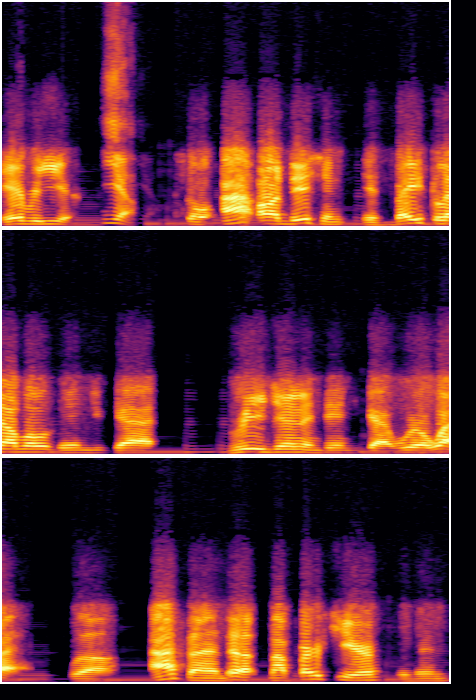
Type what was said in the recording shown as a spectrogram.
every year. yeah. So our audition is base level, then you got region, and then you got worldwide. Well, I signed up. My first year was in.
